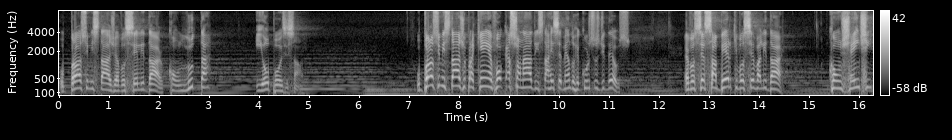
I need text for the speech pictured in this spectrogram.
O próximo estágio é você lidar com luta e oposição. O próximo estágio para quem é vocacionado e está recebendo recursos de Deus é você saber que você vai lidar com gente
